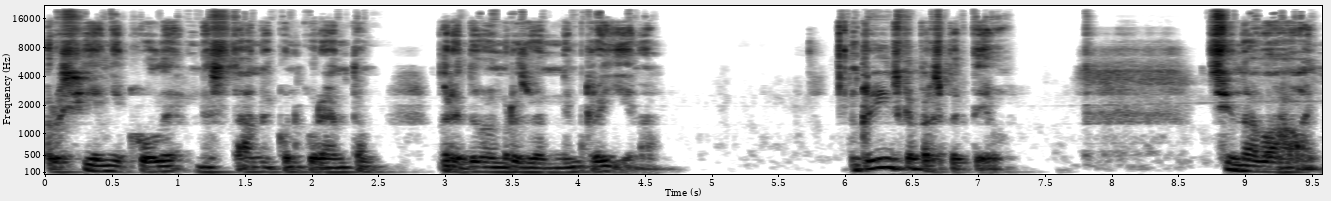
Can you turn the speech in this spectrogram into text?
Росія ніколи не стане конкурентом передовим розвиненим країнам. Українська перспектива ціна вагань.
